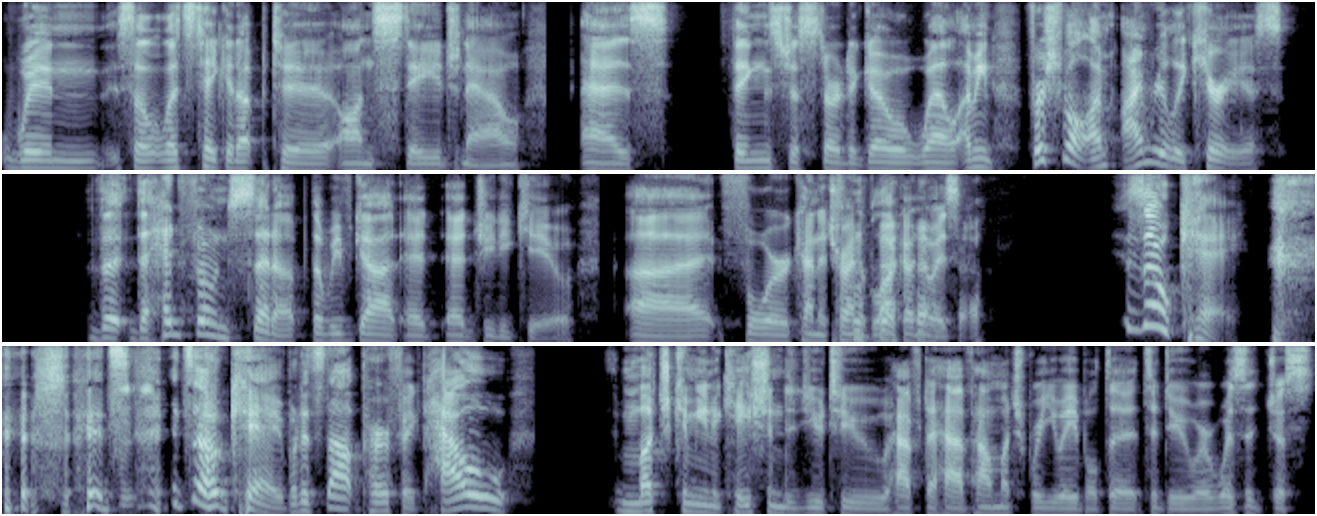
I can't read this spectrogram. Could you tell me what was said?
when so let's take it up to on stage now as things just started to go well i mean first of all i'm i'm really curious the the headphone setup that we've got at at GDQ uh for kind of trying to block out noise is okay. it's it's okay, but it's not perfect. How much communication did you two have to have? How much were you able to to do, or was it just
